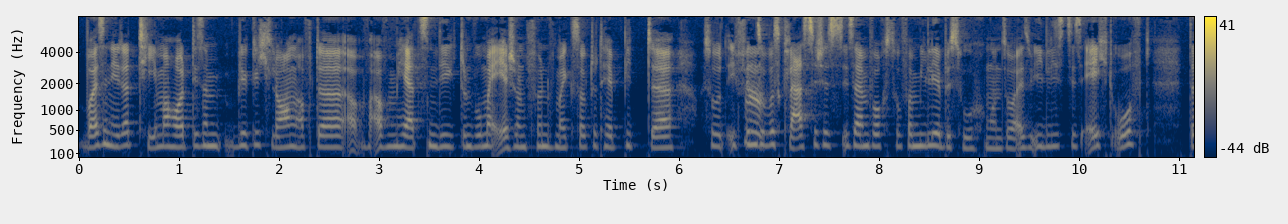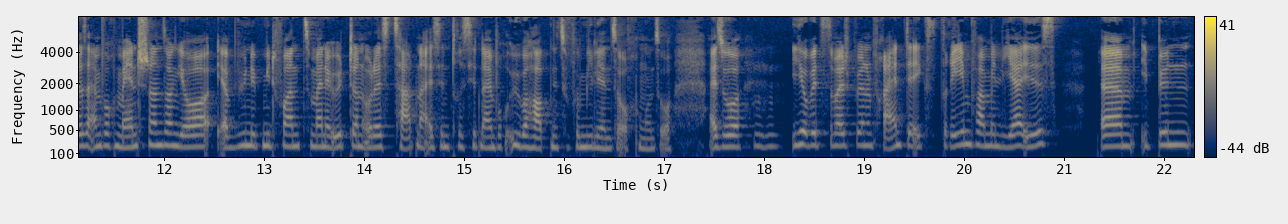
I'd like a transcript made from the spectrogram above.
weiß ich nicht, ein Thema hat, das einem wirklich lang auf, der, auf, auf dem Herzen liegt und wo man eh schon fünfmal gesagt hat, hey, bitte. So, ich finde, mhm. so was Klassisches ist einfach so Familie besuchen und so. Also ich liest das echt oft, dass einfach Menschen dann sagen, ja, er will nicht mitfahren zu meinen Eltern oder es Zartner, es interessiert ihn einfach überhaupt nicht so Familiensachen und so. Also mhm. ich habe jetzt zum Beispiel einen Freund, der extrem familiär ist ähm, ich bin,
